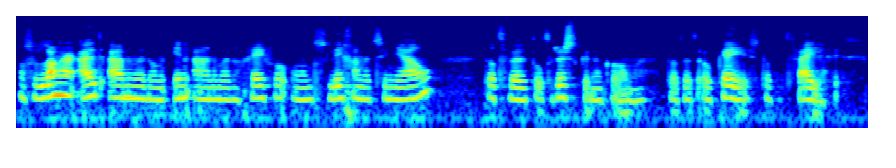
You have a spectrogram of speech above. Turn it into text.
Als we langer uitademen dan inademen, dan geven we ons lichaam het signaal dat we tot rust kunnen komen, dat het oké is, dat het veilig is.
